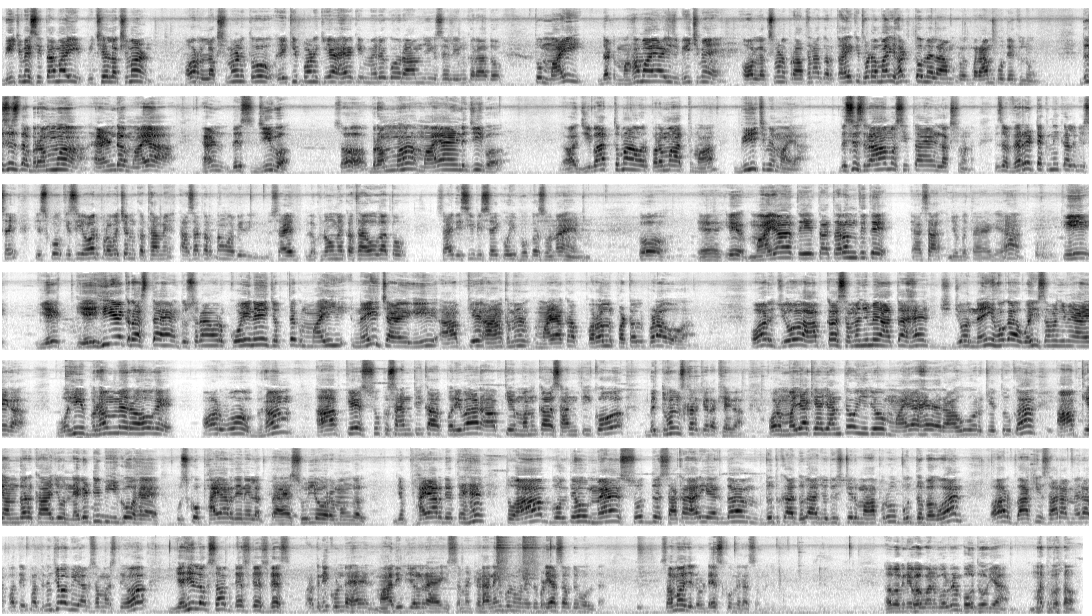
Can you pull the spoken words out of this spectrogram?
बीच में सीता माई पीछे लक्ष्मण, और लक्ष्मण तो एक ही पण किया है कि मेरे को राम जी से लीन करा दो। तो माई, दट महामाया इस बीच में, और लक्ष्मण प्रार्थना करता है कि थोड़ा माई हट तो मैं राम राम को देख लूँ। This is the Brahm and Maya and this jeev so Brahm Maya and जीव जीवात्मा और परमात्मा, बीच में माया। This is Ram Sita and Lakshman is a very technical विषय इसको किसी और प्रवचन कथा में आशा करता हूँ अभी शायद लखनऊ में कथा होगा तो शायद इसी विषय को ही फोकस होना है तो ये माया तेता तरंतिते ऐसा जो बताया गया कि ये यही एक रास्ता है दूसरा और कोई नहीं जब तक माई नहीं चाहेगी आपके आँख में माया का परल पटल पड़ा होगा और जो आपका समझ में आता है, जो नहीं होगा, वही समझ में आएगा। वही भ्रम में रहोगे और वो भ्रम आपके सुख शांति का परिवार, आपके मन का शांति को विध्वंस करके रखेगा। और मज़ा क्या जानते हो, ये जो माया है, राहु और केतु का, आपके अंदर का जो नेगेटिव ईगो है, उसको फायर देने लगता है, सूर्य और मंगल। जब फायर देते हैं तो आप बोलते हो, मैं शुद्ध शाकाहारी एकदम, दूध का धुला युधिष्ठिर, महाप्रभु, बुद्ध भगवान, और बाकी सारा मेरा पति पत्नी जो भी आप समझते हो, यही लोग सब डेस डेस डेस, अग्निकुंड है, महादीप जल रहा है, इस समय टेढ़ा नहीं बोलूँगा, नहीं तो बढ़िया शब्द बोलता समझ लो, डेस को मेरा समझ लो। अब अग्नि भगवान बोल रहे हैं, बहुत हो गया, मत बताओ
